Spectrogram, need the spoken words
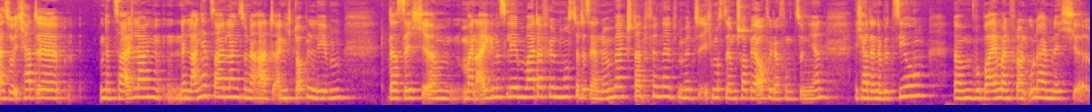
also ich hatte eine Zeit lang, eine lange Zeit lang so eine Art eigentlich Doppelleben dass ich ähm, mein eigenes Leben weiterführen musste, das ja in Nürnberg stattfindet. Mit, ich musste im Job ja auch wieder funktionieren. Ich hatte eine Beziehung, ähm, wobei mein Freund unheimlich, äh,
